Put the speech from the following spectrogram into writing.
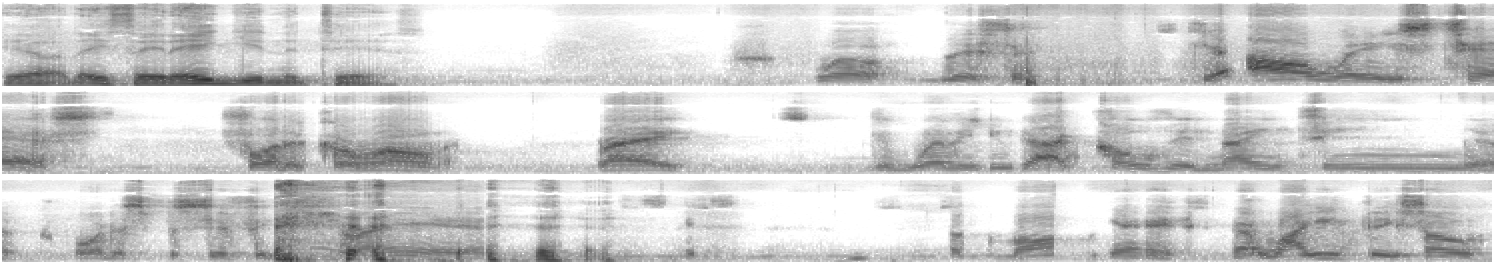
hell, they say they getting the test. Well, listen, you can always test for the corona, right? Whether you got COVID 19 or, or the specific strand, it's, it's a ball game. Now, why you think so?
